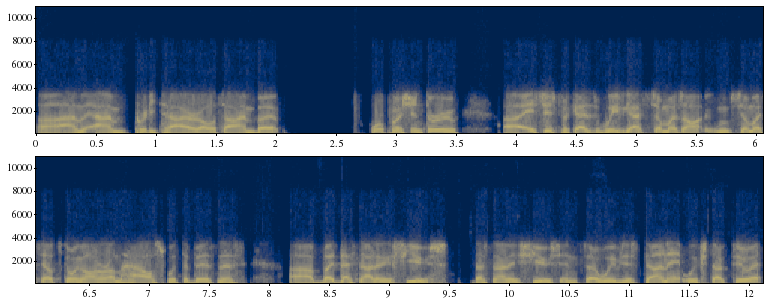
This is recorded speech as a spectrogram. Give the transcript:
Uh, I'm, I'm pretty tired all the time, but we're pushing through. Uh, it's just because we've got so much on, so much else going on around the house with the business. Uh, but that's not an excuse. That's not an excuse. And so we've just done it. We've stuck to it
